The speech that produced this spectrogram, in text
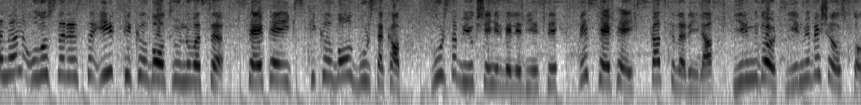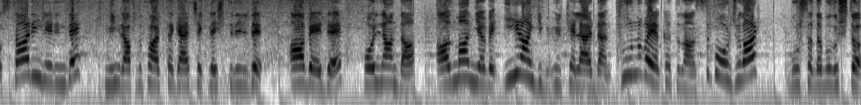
Uluslararası ilk pickleball turnuvası SPX Pickleball Bursa Cup Bursa Büyükşehir Belediyesi ve SPX katkılarıyla 24-25 Ağustos tarihlerinde Mihraplı Park'ta gerçekleştirildi. ABD, Hollanda, Almanya ve İran gibi ülkelerden turnuvaya katılan sporcular Bursa'da buluştu.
